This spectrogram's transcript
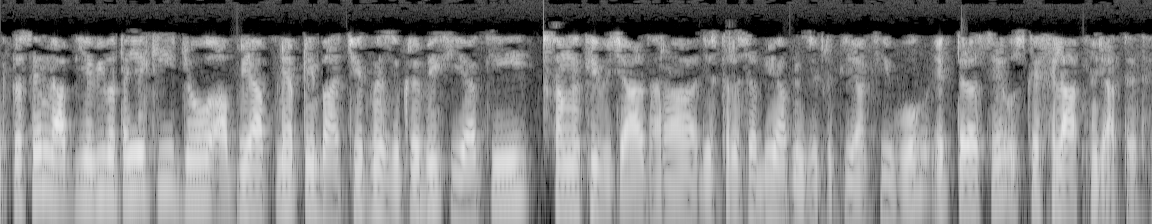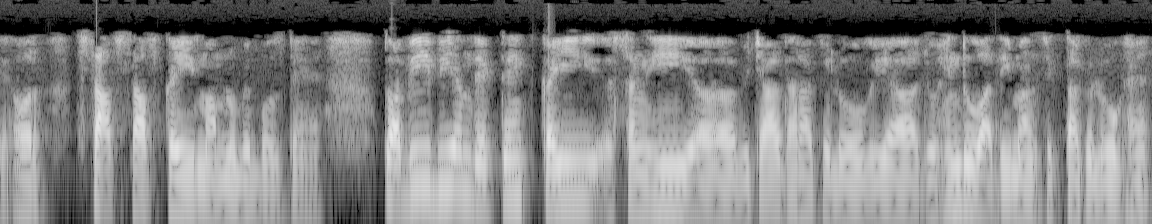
प्रसेन आप ये भी बताइए कि जो अभी आपने अपनी बातचीत में ज़िक्र भी किया कि संघ की विचारधारा, जिस तरह से अभी आपने ज़िक्र किया कि वो एक तरह से उसके खिलाफ में जाते थे और साफ़ साफ़ कई मामलों में बोलते हैं। तो अभी भी हम देखते हैं कई संघी विचारधारा के लोग या जो हिंदूवादी मानसिकता के लोग हैं,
